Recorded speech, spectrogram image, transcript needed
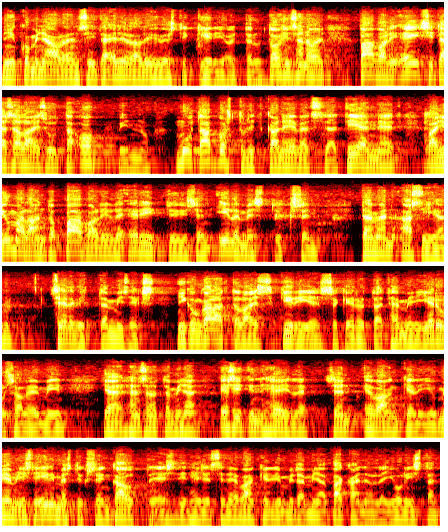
niin kuin minä olen siitä edellä lyhyesti kirjoittanut. Toisin sanoen, Paavali ei sitä salaisuutta oppinut. Muut apostolitkaan eivät sitä tienneet, vaan Jumala antoi Paavalille erityisen ilmestyksen tämän asian selvittämiseksi. Niin kuin Galattalaiskirjeessä kerrotaan, että hän meni Jerusalemiin ja hän sanoi, että minä esitin heille sen evankelium. Minä menin sen ilmestyksen kautta ja esitin heille sen evankelium, mitä minä pakanoille julistan.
